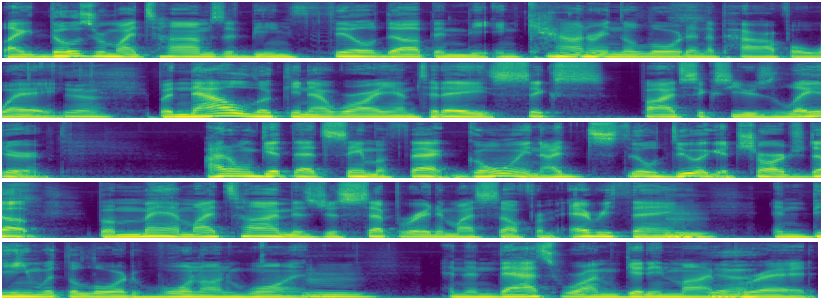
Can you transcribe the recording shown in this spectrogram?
Like those were my times of being filled up and be encountering mm. the Lord in a powerful way. Yeah. But now looking at where I am today, six, five, six years later, I don't get that same effect going. I still do. I get charged up. But man, my time is just separating myself from everything mm. and being with the Lord one on one. And then that's where I'm getting my Yeah. bread.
